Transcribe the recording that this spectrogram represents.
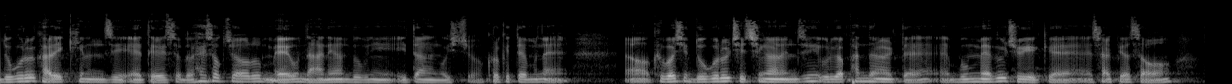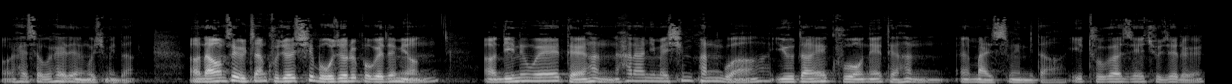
누구를 가리키는지에 대해서도 해석적으로 매우 난해한 부분이 있다는 것이죠. 그렇기 때문에 어, 그것이 누구를 지칭하는지 우리가 판단할 때 문맥을 주의 있게 살펴서 어, 해석을 해야 되는 것입니다. 어, 나옴서 1장 9절 15절을 보게 되면 어, 니누웨에 대한 하나님의 심판과 유다의 구원에 대한 말씀입니다. 이 두 가지의 주제를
